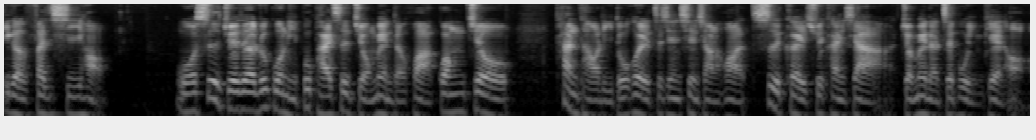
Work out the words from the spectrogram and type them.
一个分析哈？我是觉得，如果你不排斥九面的话，光就探讨李多惠这件现象的话，是可以去看一下九面的这部影片哦。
